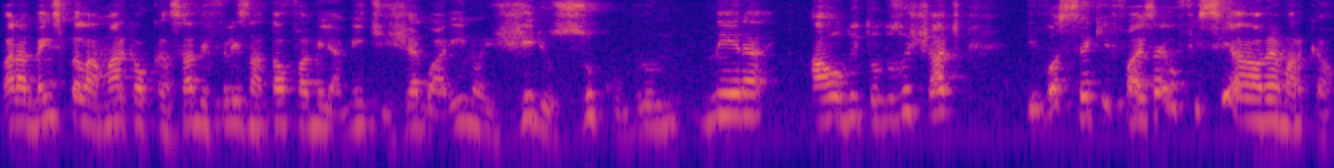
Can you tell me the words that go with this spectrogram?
Parabéns pela marca alcançada e Feliz Natal, família Mitty, Jaguarino, Egílio, Zuco, Bruneira, Aldo e todos o chat. E você que faz a oficial, né, Marcão?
